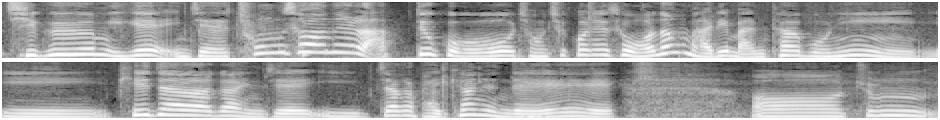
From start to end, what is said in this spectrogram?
지금 이게 이제 총선을 앞두고 정치권에서 워낙 말이 많다 보니 이 피해자가 이제 이 입장을 밝혔는데 음. 어, 좀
